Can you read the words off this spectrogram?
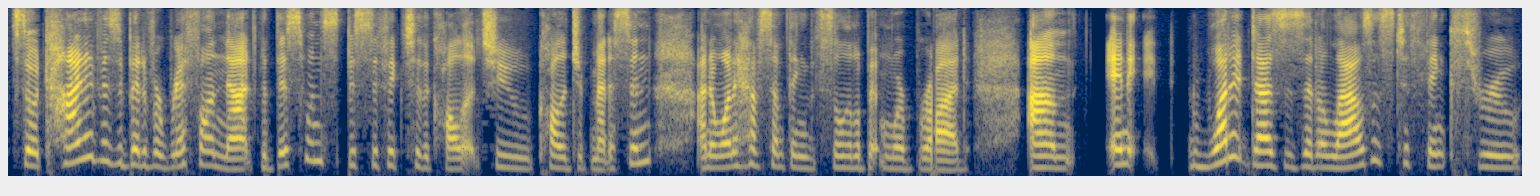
So it kind of is a bit of a riff on that, but this one's specific to the college, to College of Medicine. And I want to have something that's a little bit bit more broad. Um, and it, what it does is it allows us to think through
